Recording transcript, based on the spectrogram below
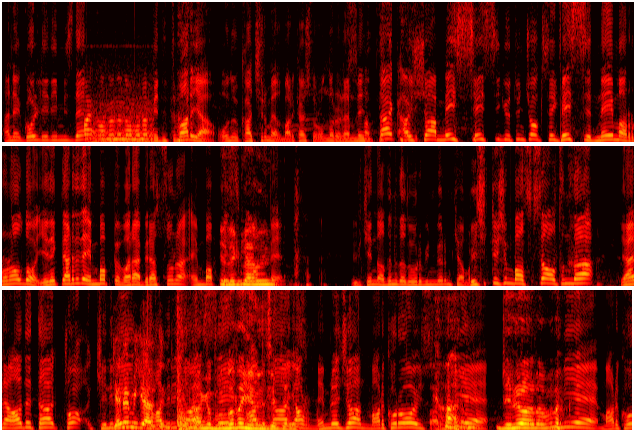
Hani gol yediğimizde Ay ananın amına editi var ya onu kaçırmayalım arkadaşlar onlar önemli edit. Tak aşağı Messi, Messi götün çok seksi. Messi, Neymar, Ronaldo. Yedeklerde de Mbappe var ha. Biraz sonra Mbappe, Yedeklerde. Mbappe. Ülkenin adını da doğru bilmiyorum ki ama. Beşiktaş'ın baskısı altında yani adeta çok kelime Gene mi geldin? tabiri Kanka bunda da yenilecek adeta yalnız. yar- Emrecan, Marco Reus, Muniye, Geliyor adamına. Muniye, Marco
